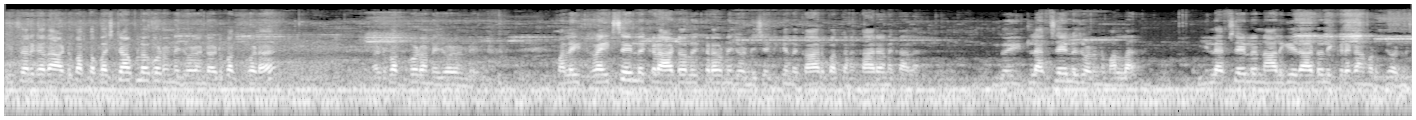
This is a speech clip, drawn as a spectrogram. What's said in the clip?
చూసారు కదా అటుపక్క బస్ స్టాప్లో కూడా ఉన్నాయి చూడండి అటుపక్క కూడా. అటుపక్క కూడా ఉన్నాయి చూడండి. మళ్ళీ ఇటు రైట్ సైడ్లో ఇక్కడ ఆటోలు ఇక్కడ ఉన్నాయి చూడండి చెట్టు కింద కారు పక్కన కారు వెనకాల. ఇంకా ఇటు లెఫ్ట్ సైడ్లో చూడండి మళ్ళీ. ఈ లెఫ్ట్ సైడ్లో నాలుగైదు ఆటోలు ఇక్కడే కనబడుతుంది చూడండి.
